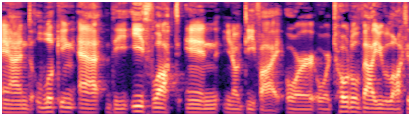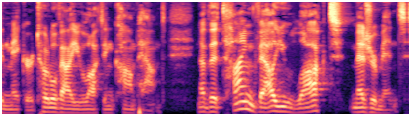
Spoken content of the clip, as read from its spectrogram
and looking at the ETH locked in, you know, DeFi or or total value locked in Maker, total value locked in Compound. Now, the time value locked measurement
